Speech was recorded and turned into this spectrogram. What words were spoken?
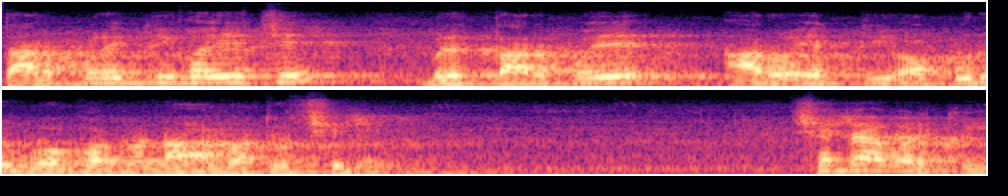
তারপরে কি হয়েছে? বলে তারপরে আরও একটি অপূর্ব ঘটনা ঘটেছিল। সেটা আবার কি?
